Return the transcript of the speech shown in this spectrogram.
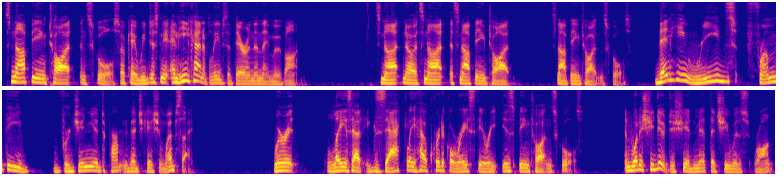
it's not being taught in schools. Okay, we just need, and he kind of leaves it there, and then they move on. It's not, no, it's not, it's not being taught. It's not being taught in schools. Then he reads from the Virginia Department of Education website, where it lays out exactly how critical race theory is being taught in schools. And what does she do? Does she admit that she was wrong?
